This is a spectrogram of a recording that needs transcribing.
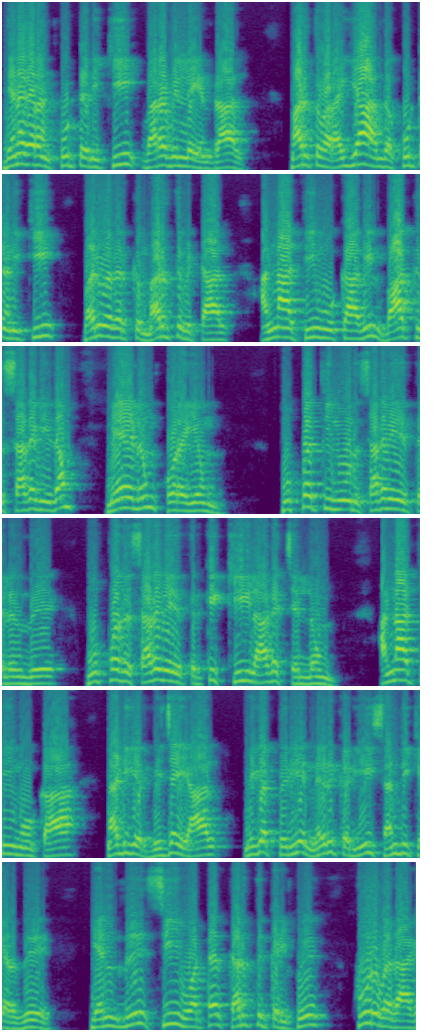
தினகரன் கூட்டணிக்கு வரவில்லை என்றால் மருத்துவர் ஐயா அந்த கூட்டணிக்கு வருவதற்கு மறுத்துவிட்டால் அண்ணா திமுகவின் வாக்கு சதவீதம் மேலும் குறையும். முப்பத்தி மூணு சதவீதத்திலிருந்து முப்பது சதவீதத்திற்கு கீழாக செல்லும். அண்ணா திமுக நடிகர் விஜயால் மிகப்பெரிய நெருக்கடியை சந்திக்கிறது என்று சி ஓட்டர் கருத்து கணிப்பு கூறுவதாக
